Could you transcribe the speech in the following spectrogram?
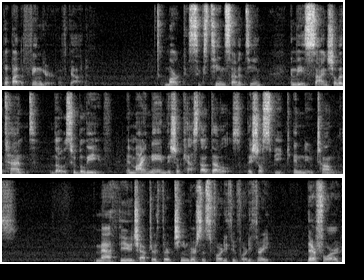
but by the finger of God. Mark 16, 17. And these signs shall attend those who believe. In my name they shall cast out devils, they shall speak in new tongues. Matthew chapter 13, verses 40 through 43. Therefore,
